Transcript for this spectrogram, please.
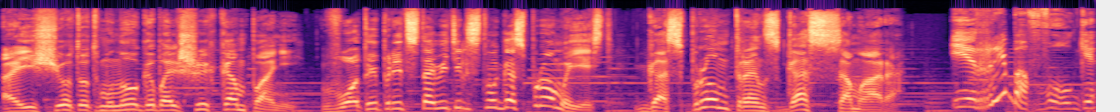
А еще тут много больших компаний. Вот и представительство «Газпрома» есть «Газпром Трансгаз Самара» И рыба в Волге,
